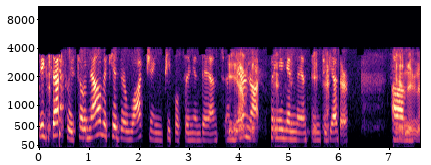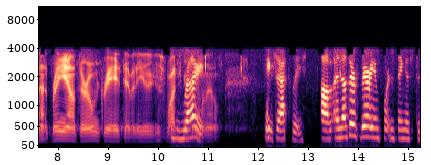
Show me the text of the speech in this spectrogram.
Exactly. So now the kids are watching people sing and dance, and Yeah, they're not singing and dancing Yeah. together. And Um, they're not bringing out their own creativity; they're just watching Right. someone else. Exactly. Um, another very important thing is to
